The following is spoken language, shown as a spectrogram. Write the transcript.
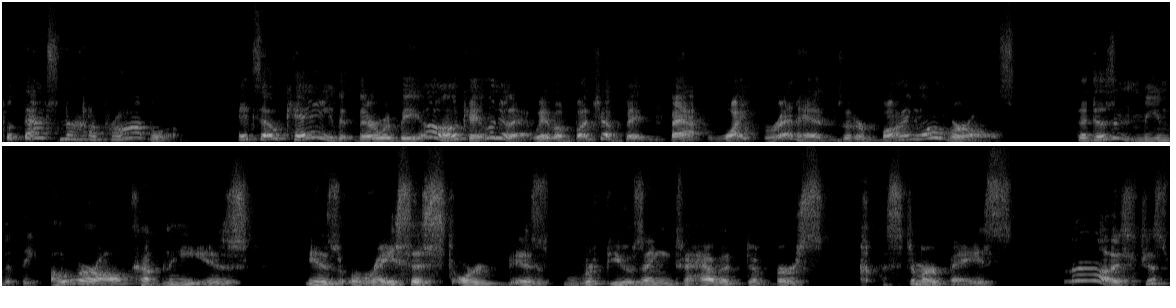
But that's not a problem. It's okay that there would be, oh, okay, look at that. We have a bunch of big, fat, white redheads that are buying overalls. That doesn't mean that the overall company is is racist or is refusing to have a diverse customer base. No, it's just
